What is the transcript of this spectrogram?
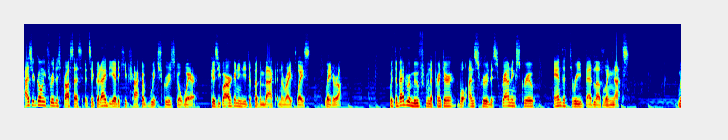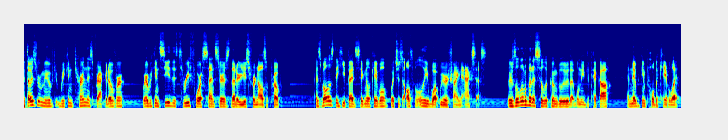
As you're going through this process, it's a good idea to keep track of which screws go where, because you are going to need to put them back in the right place later on. With the bed removed from the printer, we'll unscrew this grounding screw and the three bed leveling nuts. With those removed, we can turn this bracket over where we can see the three force sensors that are used for nozzle as well as the heat bed signal cable, which is ultimately what we were trying to access. There's a little bit of silicone glue that we'll need to pick off, and then we can pull the cable out.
